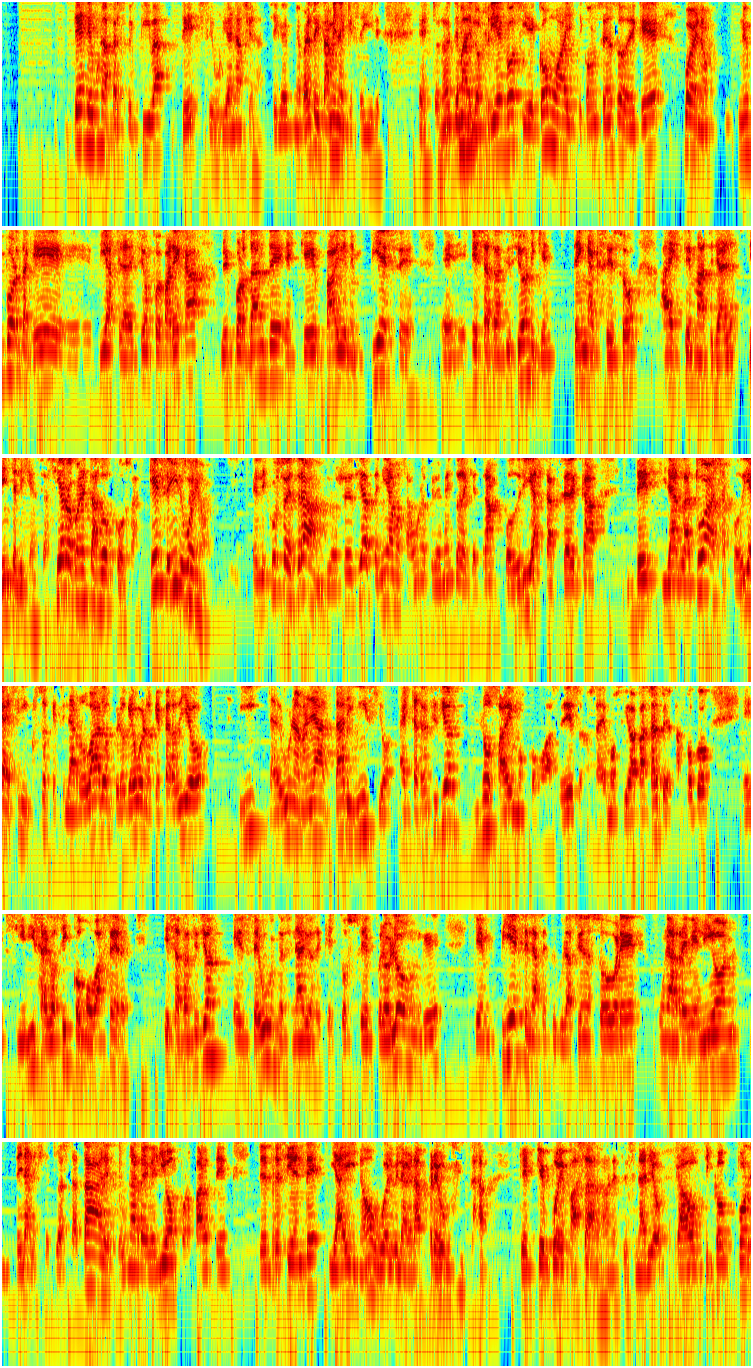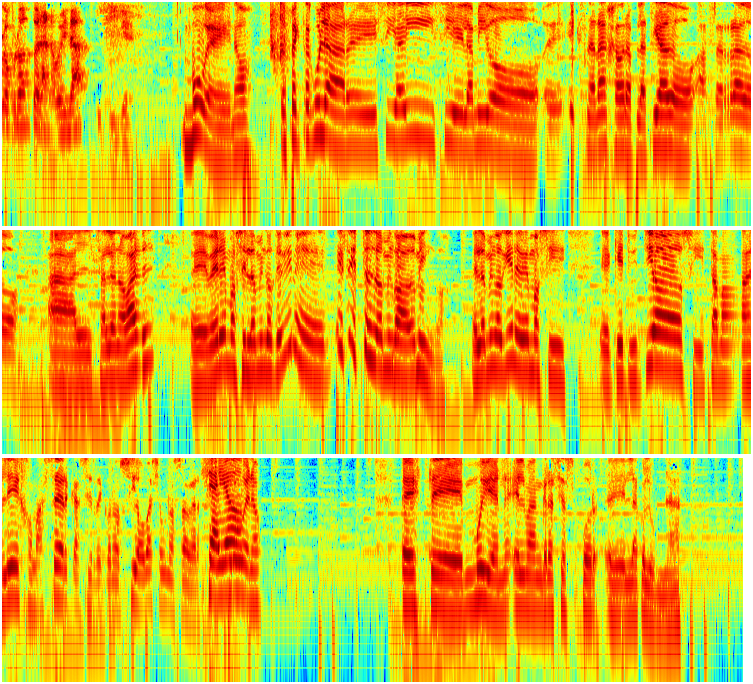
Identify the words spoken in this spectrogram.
desde una perspectiva de seguridad nacional. Así que me parece que también hay que seguir esto, ¿no? El tema de los riesgos y de cómo hay este consenso de que, bueno, no importa que eh, digas que la elección fue pareja, lo importante es que Biden empiece eh, esa transición y que tenga acceso a este material de inteligencia. Cierro con estas dos cosas. ¿Qué seguir? Bueno, el discurso de Trump, yo decía, teníamos algunos elementos de que Trump podría estar cerca de tirar la toalla, podría decir incluso que se la robaron, pero que bueno, que perdió y de alguna manera dar inicio a esta transición. No sabemos cómo va a ser eso, no sabemos si va a pasar, pero tampoco eh, si dice algo así, cómo va a ser esa transición. El segundo escenario es de que esto se prolongue, que empiecen las especulaciones sobre una rebelión de las legislaturas estatales, de una rebelión por parte del presidente, y ahí no vuelve la gran pregunta. que es qué puede pasar en este escenario caótico? Por lo pronto la novela sigue. Bueno, espectacular. Eh, sí, ahí sigue el amigo eh, ex naranja, ahora plateado, aferrado al Salón Oval. Eh, veremos el domingo que viene. Es, esto es domingo a domingo. El domingo que viene vemos si eh, qué tuiteó, si está más, lejos, más cerca, si reconoció, vaya uno a saber. Pero bueno. Este, muy bien, Elman, gracias por eh, la columna.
